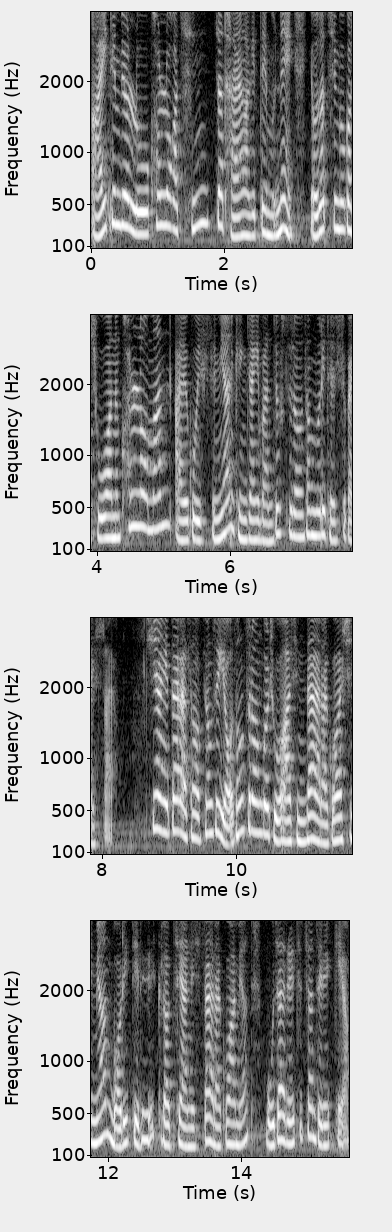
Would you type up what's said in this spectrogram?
아이템별로 컬러가 진짜 다양하기 때문에 여자친구가 좋아하는 컬러만 알고 있으면 굉장히 만족스러운 선물이 될 수가 있어요. 취향에 따라서 평소에 여성스러운 걸 좋아하신다 라고 하시면 머리띠를, 그렇지 않으시다 라고 하면 모자를 추천드릴게요.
